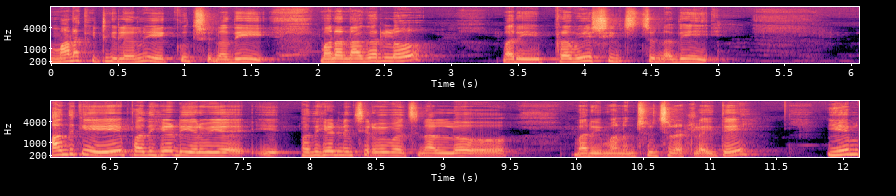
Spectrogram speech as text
మన కిటికీలను ఎక్కుచున్నది. మన నగర్లో మరి ప్రవేశించుచున్నది. అందుకే పదిహేడు ఇరవై పదిహేడు నుంచి ఇరవై వచనాల్లో మరి మనం చూసినట్లయితే ఏం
